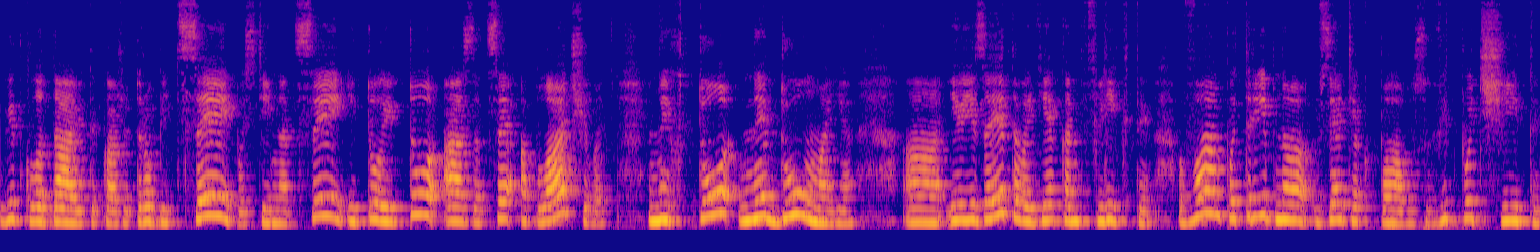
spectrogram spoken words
відкладають і кажуть, робіть це, і постійно це, і то, і то, а за це оплачувати ніхто не думає. І із-за цього є конфлікти. Вам потрібно взяти як паузу, відпочити,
